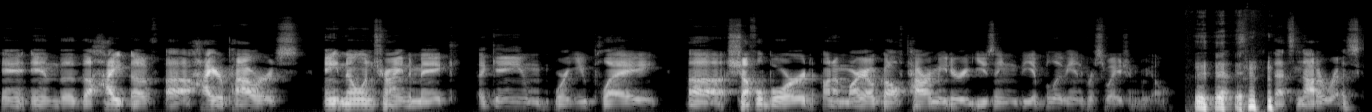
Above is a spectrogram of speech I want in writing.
in, in the the height of uh, higher powers." Ain't no one trying to make a game where you play uh, shuffleboard on a Mario Golf power meter using the Oblivion Persuasion wheel. That's, that's not a risk,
